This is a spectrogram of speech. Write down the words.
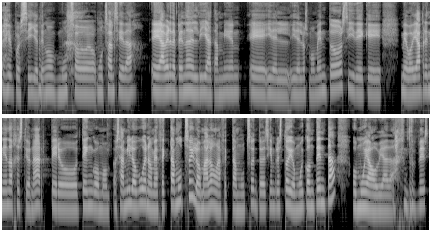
Eh, pues sí, yo tengo mucho, mucha ansiedad. Eh, a ver, depende del día también y, del, y, de los momentos y de que me voy aprendiendo a gestionar, pero tengo, o sea, a mí lo bueno me afecta mucho y lo malo me afecta mucho, entonces siempre estoy o muy contenta o muy agobiada. Entonces,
